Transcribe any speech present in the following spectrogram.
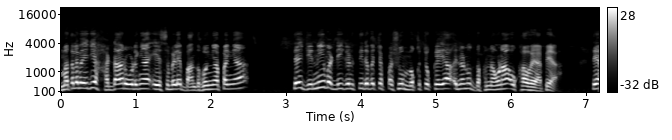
ਮਤਲਬ ਇਹ ਜੀ ਹੱਡਾਂ ਰੋੜੀਆਂ ਇਸ ਵੇਲੇ ਬੰਦ ਹੋਈਆਂ ਪਈਆਂ ਤੇ ਜਿੰਨੀ ਵੱਡੀ ਗਿਣਤੀ ਦੇ ਵਿੱਚ ਪਸ਼ੂ ਮੁੱਕ ਚੁੱਕੇ ਆ, ਇਹਨਾਂ ਨੂੰ ਦਫਨਾਉਣਾ ਔਖਾ ਹੋਇਆ ਪਿਆ। ਤੇ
